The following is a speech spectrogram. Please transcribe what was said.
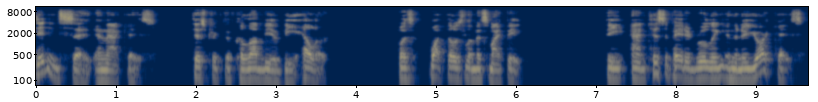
didn't say in that case, District of Columbia v. Heller, was what those limits might be. The anticipated ruling in the New York case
